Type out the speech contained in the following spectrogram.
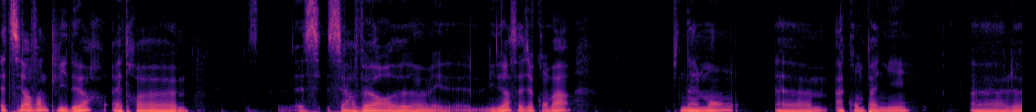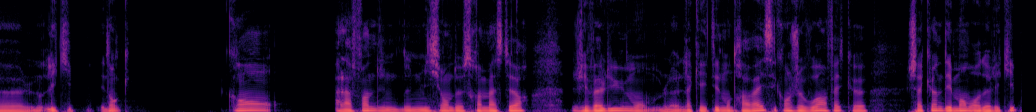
être servante leader, être euh, serveur euh, leader, c'est-à-dire qu'on va finalement accompagner l'équipe. Et donc, quand à la fin d'une mission de Scrum Master, j'évalue la qualité de mon travail, c'est quand je vois en fait que chacun des membres de l'équipe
